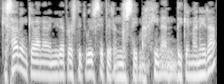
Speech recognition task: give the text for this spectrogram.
que saben que van a venir a prostituirse, pero no se imaginan de qué manera.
